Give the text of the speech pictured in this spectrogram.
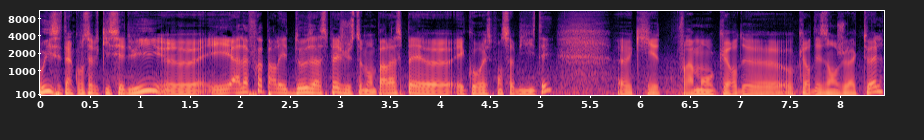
oui, c'est un concept qui séduit, euh, et à la fois par les deux aspects, justement, par l'aspect euh, éco-responsabilité, euh, qui est vraiment au cœur, des enjeux actuels,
